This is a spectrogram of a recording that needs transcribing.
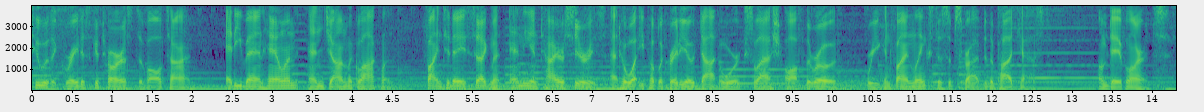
two of the greatest guitarists of all time, Eddie Van Halen and John McLaughlin. Find today's segment and the entire series at hawaiipublicradio.org slash off the road, where you can find links to subscribe to the podcast. I'm Dave Lawrence.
